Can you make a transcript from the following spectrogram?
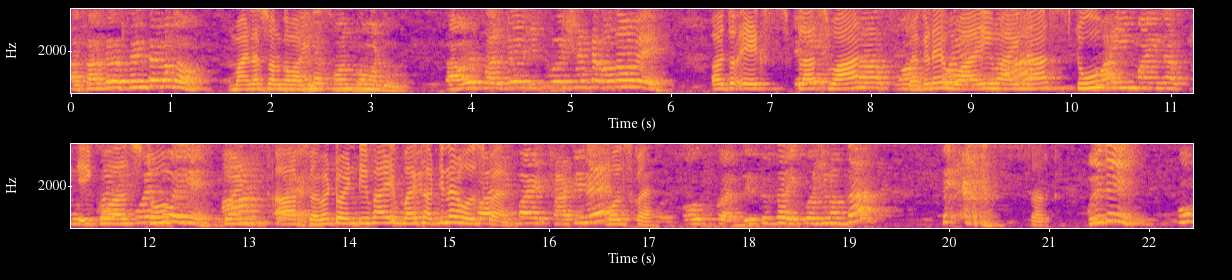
আর সার্কেলের সেন্টার কত minus one comma two minus 1 2 তাহলে সার্কেলের ইকুয়েশনটা কত হবে? হয়তো এক্স প্লাস ওয়ান ব্র্যাকেটে y minus two y minus 2 equals to twenty r square by twenty five by থার্টিনের হোল স্কোয়ার by 13 এর whole square whole square. this is the equation of the sir বুঝেছিস খুব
